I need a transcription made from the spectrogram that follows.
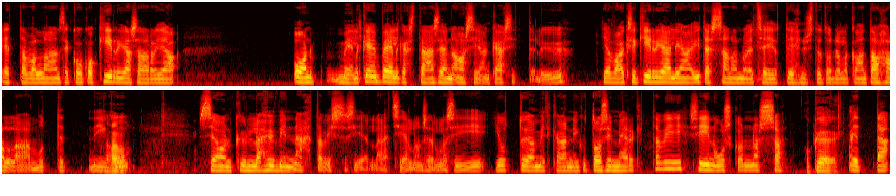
Että tavallaan se koko kirjasarja on melkein pelkästään sen asian käsittelyä. Ja vaikka se kirjailija on itse sanonut, että se ei ole tehnyt sitä todellakaan tahallaan, mutta niin kuin, se on kyllä hyvin nähtävissä siellä. Että siellä on sellaisia juttuja, mitkä on niin kuin tosi merkittäviä siinä uskonnossa. Okay. Että,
